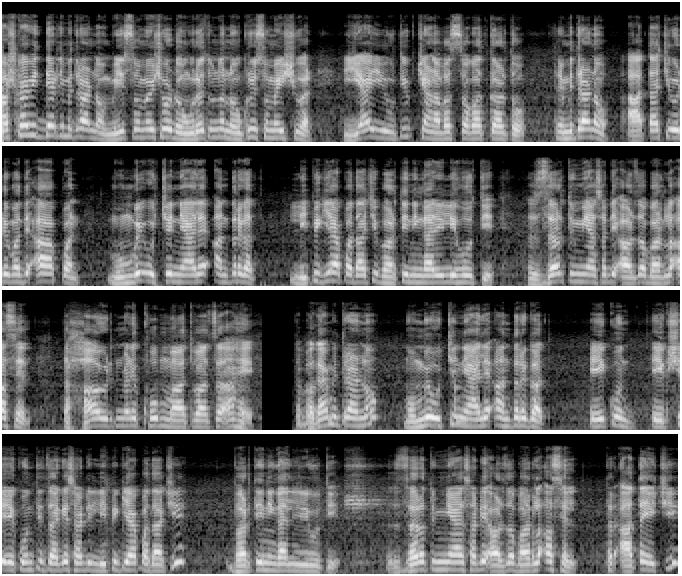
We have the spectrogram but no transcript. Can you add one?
नमस्कार विद्यार्थी मित्रांनो मी सोमेश्वर डोंगरे तुमचं नोकरी सोमेश्वर या यूट्यूब चॅनलवर स्वागत करतो. तर मित्रांनो आताच्या व्हिडिओमध्ये आपण मुंबई उच्च न्यायालय अंतर्गत लिपिक या पदाची भरती निघालेली होती. जर तुम्ही यासाठी अर्ज भरला असेल तर हा व्हिडिओ तुम्हाला खूप महत्त्वाचा आहे. तर बघा मित्रांनो मुंबई उच्च न्यायालय अंतर्गत एकूण एकशे एकोणतीस जागेसाठी लिपिक या पदाची भरती निघालेली होती. जर तुम्ही यासाठी अर्ज भरला असेल तर आता याची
